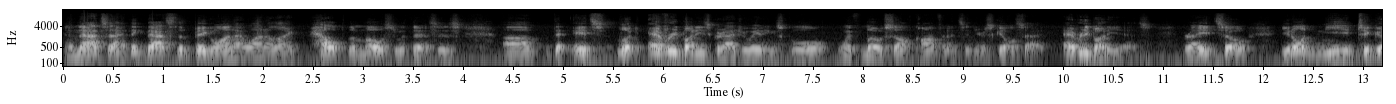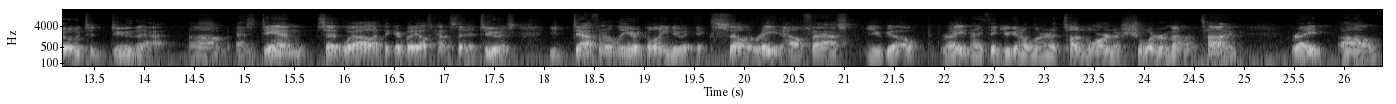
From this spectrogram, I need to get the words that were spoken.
And that's I think that's the big one I want to like help the most with this is um, it's look everybody's graduating school with low self confidence in your skill set. Everybody is right. So you don't need to go to do that. Um, as Dan said well, I think everybody else kind of said it too, is you definitely are going to accelerate how fast you go, right? And I think you're going to learn a ton more in a shorter amount of time, right? Um,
